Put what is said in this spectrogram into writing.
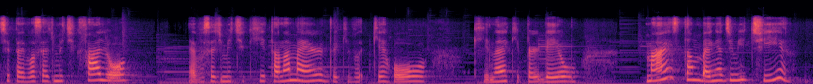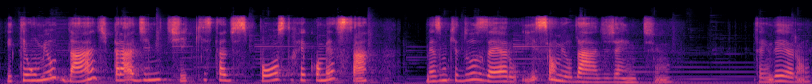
Tipo, é você admitir que falhou é você admitir que tá na merda, que, que errou, que, né, que perdeu. Mas também admitir e ter humildade para admitir que está disposto a recomeçar, mesmo que do zero. Isso é humildade, gente. Entenderam?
